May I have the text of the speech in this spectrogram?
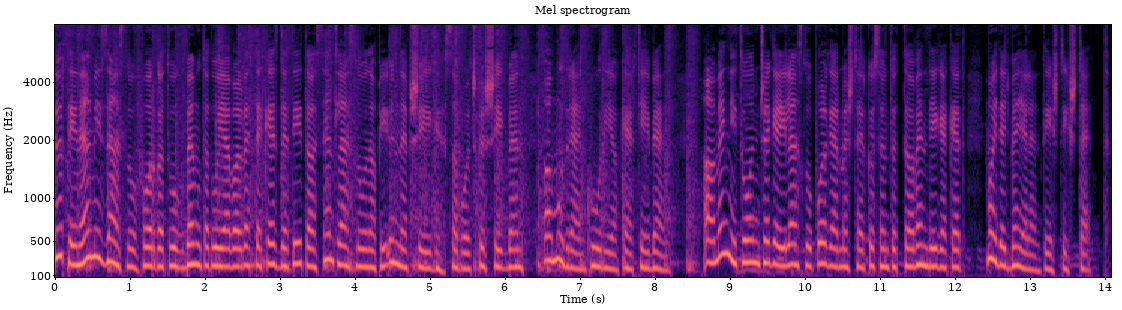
Történelmi zászlóforgatók bemutatójával vette kezdetét a Szent László napi ünnepség Szabolcs községben, a Mudrány Kúria kertjében. A megnyitón Csegei László polgármester köszöntötte a vendégeket, majd egy bejelentést is tett.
